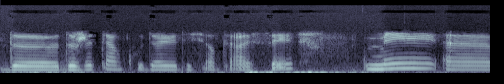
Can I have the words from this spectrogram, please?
de, de jeter un coup d'œil et d'y s'intéresser. Mais euh,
